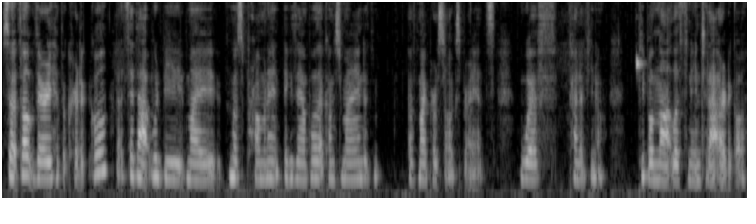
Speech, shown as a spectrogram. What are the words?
So it felt very hypocritical. But so that would be my most prominent example that comes to mind of, of my personal experience with kind of, you know, people not listening to that article.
